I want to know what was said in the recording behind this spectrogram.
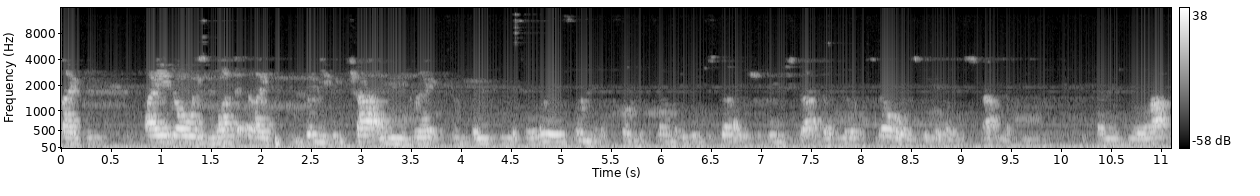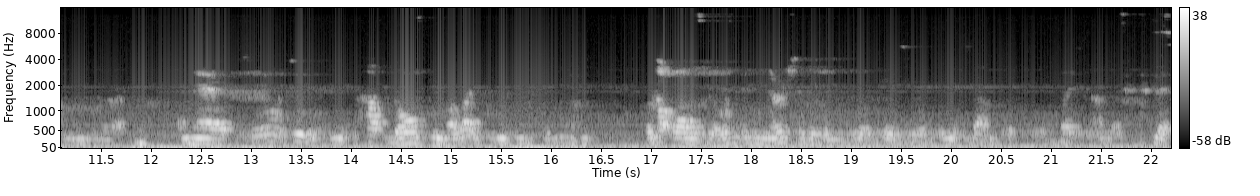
like, I had always wanted, like, when you be chatting in breaks and things, and you say, oh, you're funny, you're fucking funny, you do stand you should do stand up, so, it's people like stand up, and there's no that and that. And, uh, so, oh, dude, and it happened all through my life, and you think, you know, well, not all I wasn't in nursery and little kids were in the stand up, so, like, stand up, yeah.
